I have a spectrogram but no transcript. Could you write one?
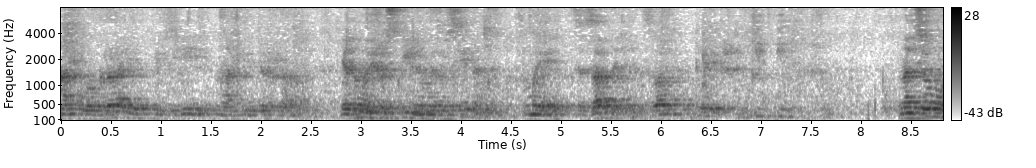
нашого краю і всієї нашої На цьому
